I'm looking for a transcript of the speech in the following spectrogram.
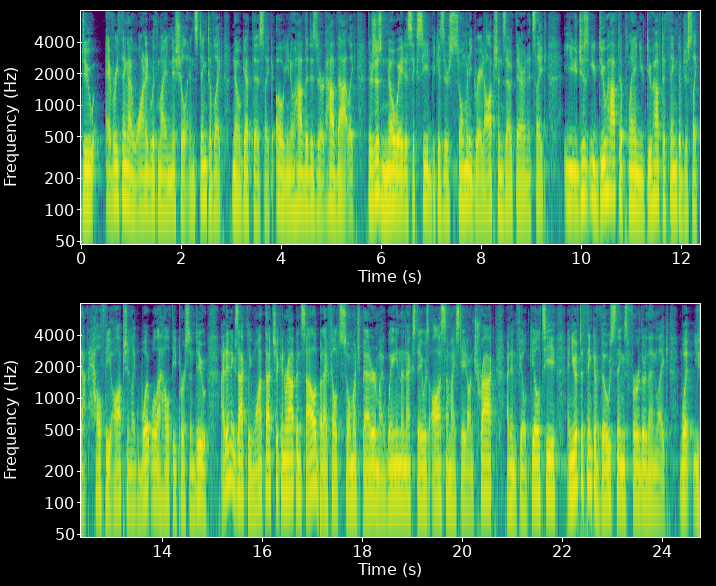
do everything I wanted with my initial instinct of like, no, get this, like, oh, you know, have the dessert, have that. Like, there's just no way to succeed because there's so many great options out there. And it's like, you just, you do have to plan, you do have to think of just like that healthy option. Like, what will a healthy person do? I didn't exactly want that chicken wrap and salad, but I felt so much better. My weighing the next day was awesome. I stayed on track. I didn't feel guilty. And you have to think of those things further than like what you,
